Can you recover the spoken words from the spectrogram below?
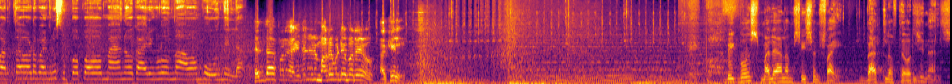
ഭർത്താവോടെ ഭയങ്കര സൂപ്പർ പവർ മാനോ കാര്യങ്ങളോ ഒന്നും ആവാൻ പോകുന്നില്ല. എന്താ പറയാ? ഇതിനൊരു മറുപടി പറയോ? Akhil big boss Malayalam season five battle of the originals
